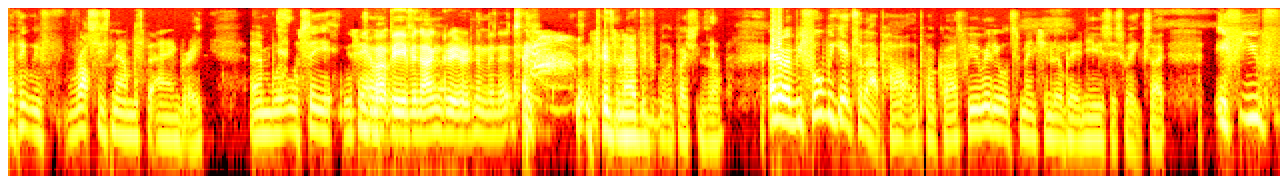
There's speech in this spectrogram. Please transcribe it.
I think we've Russ is now Mr. Angry, and we'll, we'll see. We'll see You how might be even angrier in a minute. it depends on how difficult the questions are. Anyway, before we get to that part of the podcast, we really ought to mention a little bit of news this week. So, if you've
